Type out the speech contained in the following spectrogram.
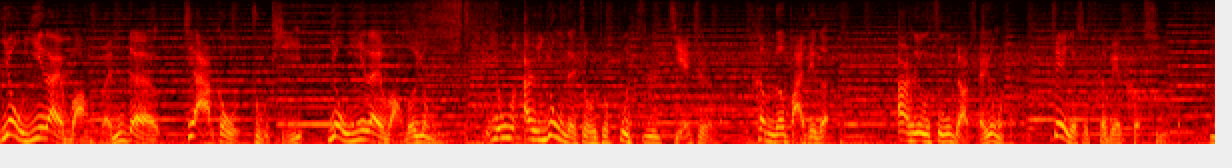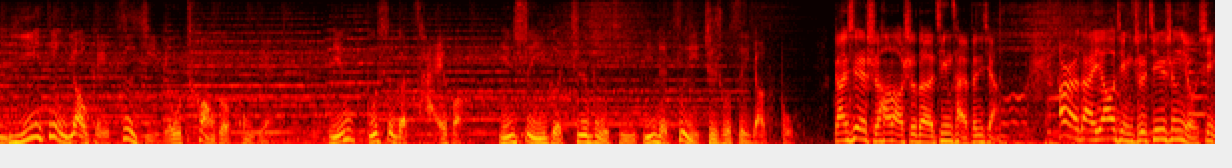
又依赖网文的架构主题，又依赖网络用语，用而且用的时候就不知节制了，恨不得把这个二十六个字母表全用上，这个是特别可惜的。一定要给自己留创作空间。您不是个裁缝，您是一个织布机，您得自己织出自己要的布。感谢史航老师的精彩分享。《二代妖精之今生有幸》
